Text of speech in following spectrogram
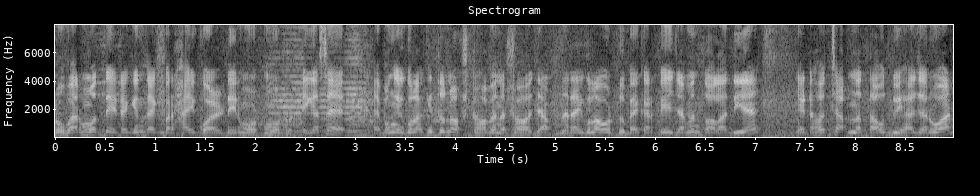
নোভার মধ্যে এটা কিন্তু একবার হাই কোয়ালিটির মোটর ঠিক আছে? এবং এগুলো কিন্তু নষ্ট হবে না সহজে। আপনারা এগুলো অটো ব্যাকার পেয়ে যাবেন, তলা দিয়ে। এটা হচ্ছে আপনার তাও দুই হাজার ওয়াট।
